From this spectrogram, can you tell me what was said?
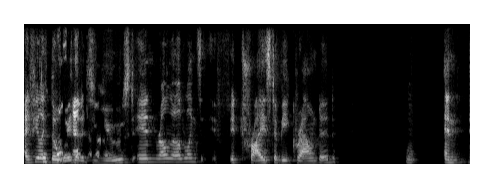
I feel like the way that it's used in Realm of Elderlings, if it tries to be grounded, and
